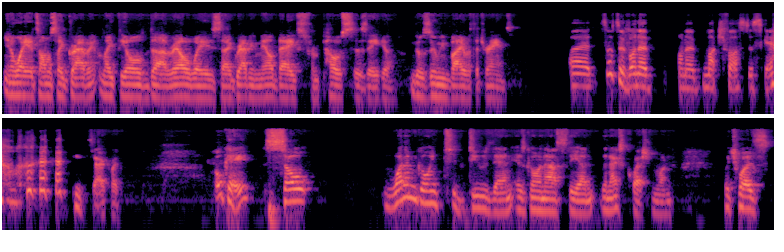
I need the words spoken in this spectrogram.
In a way, it's almost like grabbing, like the old uh, railways, uh, grabbing mail bags from posts as they go, go zooming by with the trains. Uh, sort of on a on a much faster scale. exactly. Okay, so what I'm going to do then is go and ask the uh, the next question one, which was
